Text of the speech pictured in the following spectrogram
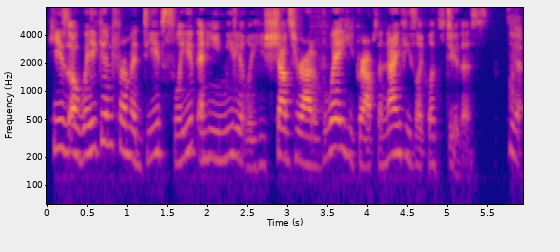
He's awakened from a deep sleep and he immediately he shoves her out of the way. He grabs a knife. He's like, "Let's do this." yeah,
